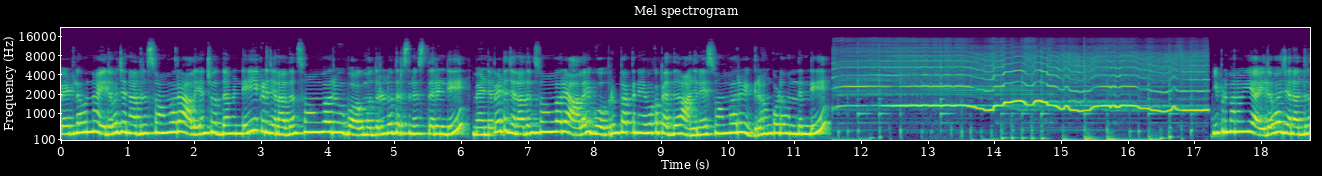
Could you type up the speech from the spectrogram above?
మనం ఉన్న ఐదవ జనార్దన స్వామి వారి ఆలయం చూద్దామండి. ఇక్కడ జనార్దన స్వామివారు భోగముద్రలో దర్శనమిస్తారండి. మెండపేట జనార్దన స్వామి వారి ఆలయ గోపురం పక్కనే ఒక పెద్ద ఆంజనేయ స్వామి వారి విగ్రహం కూడా ఉందండి. ఇప్పుడు మనం ఈ ఐదవ జనార్దన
